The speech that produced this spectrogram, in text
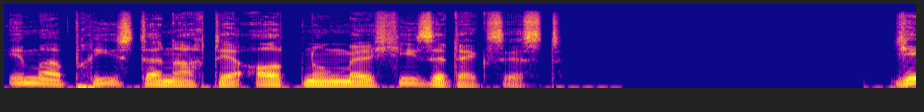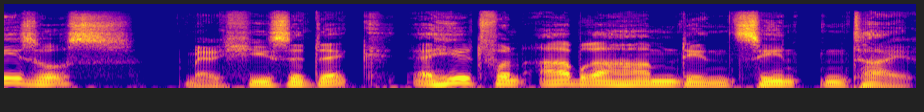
immer Priester nach der Ordnung Melchisedeks ist. Jesus, Melchisedek, erhielt von Abraham den zehnten Teil.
